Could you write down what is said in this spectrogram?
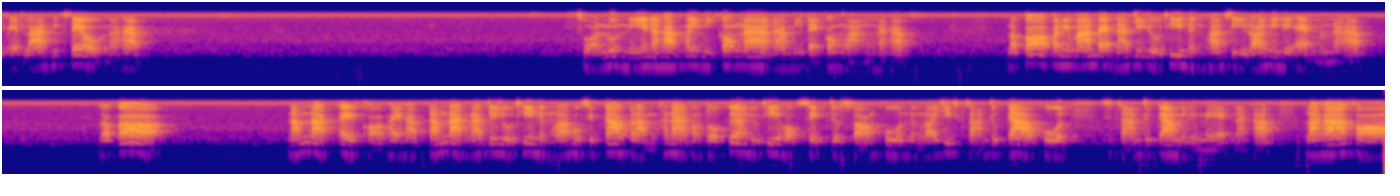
41 ล้านพิกเซลนะครับ ส่วนรุ่นนี้นะครับไม่มีกล้องหน้านะครับมีแต่กล้องหลังนะครับ แล้วก็ปริมาณแบตนะครับจะอยู่ที่ 1,400 มิลลิแอมป์นะครับ แล้วก็ น้ำหนักเอ้ขออภัยครับ น้ำหนักนะครับจะอยู่ที่ 169 กรัม ขนาดของตัวเครื่องอยู่ที่ 60.2 คูณ 123.9 คูณ 13.9 มิลลิเมตรนะครับ ราคาของ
